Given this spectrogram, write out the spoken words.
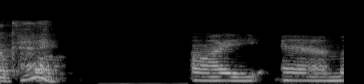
Okay. Um, I am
